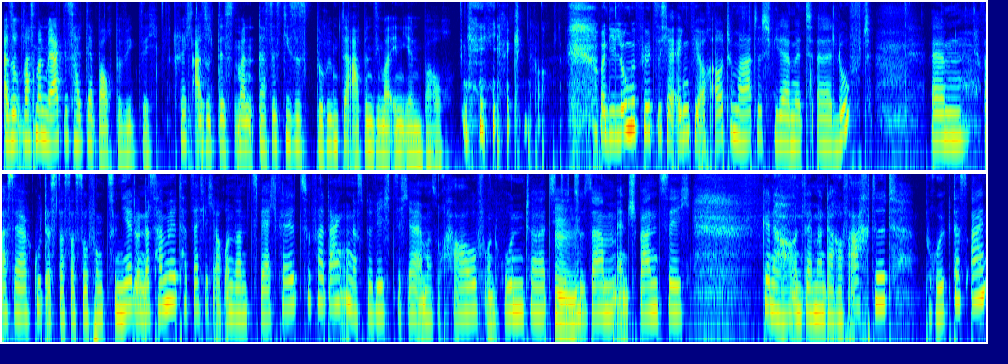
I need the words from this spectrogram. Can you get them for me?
Also, was man merkt, ist halt, der Bauch bewegt sich. Richtig. Also, das, man, das ist dieses berühmte Atmen Sie mal in Ihren Bauch. ja, genau. Und die Lunge füllt sich ja irgendwie auch automatisch wieder mit äh, Luft. Ähm, was ja gut ist, dass das so funktioniert. Und das haben wir tatsächlich auch unserem Zwerchfell zu verdanken. Das bewegt sich ja immer so rauf und runter, zieht sich zusammen, entspannt sich. Genau, und wenn man darauf achtet, beruhigt das ein.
